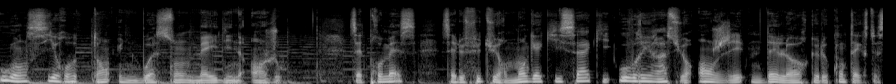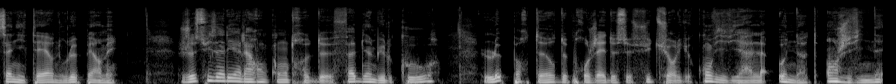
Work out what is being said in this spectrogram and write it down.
ou en sirotant une boisson made in Anjou. Cette promesse, c'est le futur Mangakisa qui ouvrira sur Angers dès lors que le contexte sanitaire nous le permet. Je suis allé à la rencontre de Fabien Bulcourt, le porteur de projet de ce futur lieu convivial aux notes angevines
